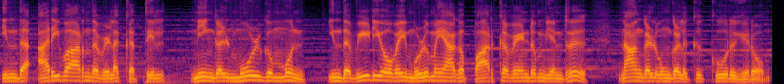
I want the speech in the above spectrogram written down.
இந்த அறிவார்ந்த விளக்கத்தில் நீங்கள் மூழ்கும் முன் இந்த வீடியோவை முழுமையாக பார்க்க வேண்டும் என்று நாங்கள் உங்களுக்கு கூறுகிறோம்.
